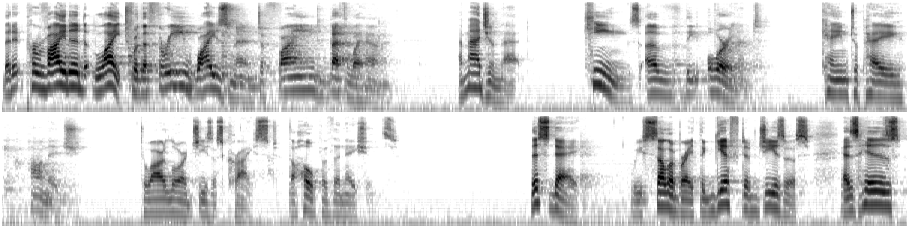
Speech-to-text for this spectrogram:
that it provided light for the three wise men to find Bethlehem. Imagine that. Kings of the Orient came to pay homage to our Lord Jesus Christ, the hope of the nations. This day, we celebrate the gift of Jesus as his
